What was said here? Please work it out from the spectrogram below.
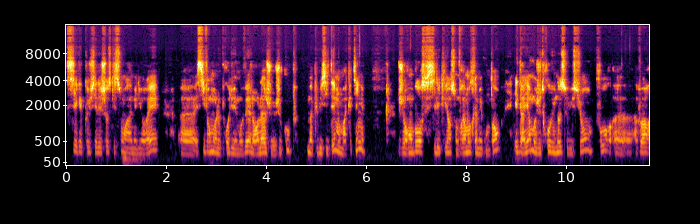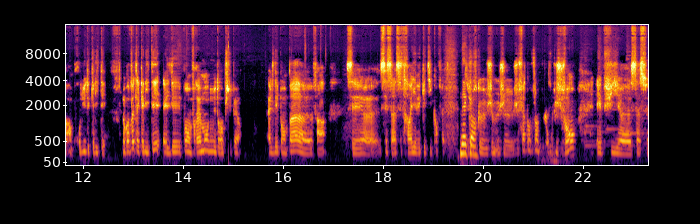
S'il y a quelque, a des choses qui sont à améliorer, euh, si vraiment le produit est mauvais, alors là, je, je, coupe ma publicité, mon marketing. Je rembourse si les clients sont vraiment très mécontents. Et derrière, moi, je trouve une autre solution pour euh, avoir un produit de qualité. Donc en fait, la qualité, elle dépend vraiment du dropshipper. Elle dépend pas. Euh, Enfin, c'est euh, c'est ça, c'est travailler avec éthique en fait. D'accord. que je, je, je, fais attention à ce que je vends et puis euh, ça se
